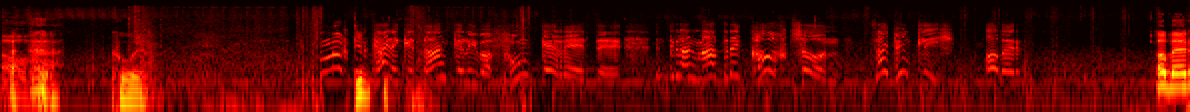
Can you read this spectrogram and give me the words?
Over. Cool. Mach dir keine Gedanken über Funkgeräte. Grandmadre kocht schon. Sei pünktlich. Over. Over,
